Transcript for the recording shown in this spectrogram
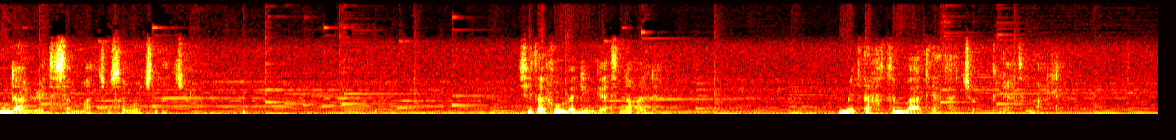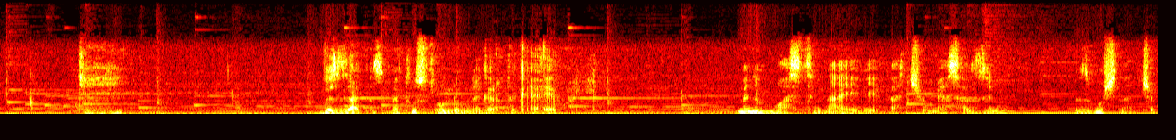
እንዳሉ የተሰማቸው ሰዎች ናቸው። ሲጠፉም በድንገት ነው አለ። የሚጠፉትም በኃጢአታቸው ምክንያት ነው አለ። በዛ ቅጽበት ውስጥ ሁሉም ነገር ተቀያይሯል። ምንም ዋስትና የሌላቸው የሚያሳዝኑ ህዝቦች ናቸው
